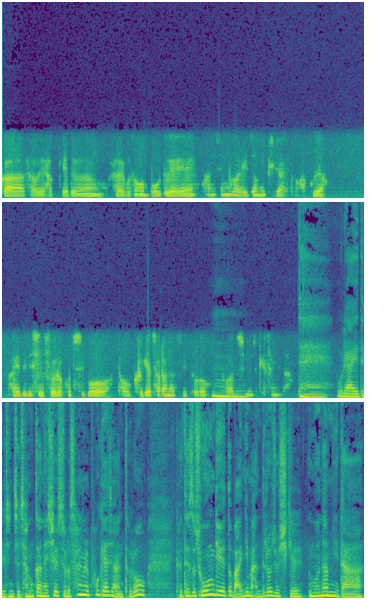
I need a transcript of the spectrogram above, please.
국가, 사회, 학계 등 사회 구성원 모두의 관심과 애정이 필요할 것 같고요. 아이들이 실수를 고치고 더욱 크게 자라날 수 있도록 음. 도와주시면 좋겠습니다. 네. 우리 아이들 진짜 잠깐의 실수로 삶을 포기하지 않도록 곁에서 좋은 기회 또 많이 만들어 주시길 응원합니다.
